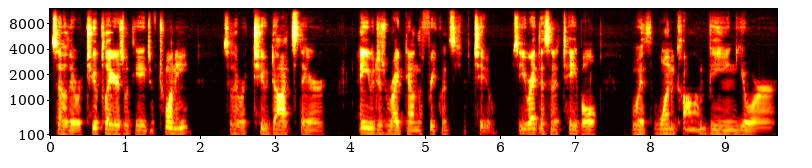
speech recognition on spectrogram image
So there were two players with the age of 20, so there were two dots there, and you would just write down the frequency of 2. So you write this in a table with one column being your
